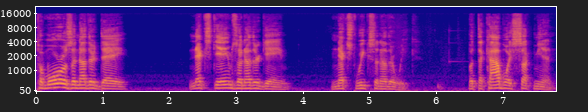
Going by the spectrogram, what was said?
Tomorrow's another day. Next game's another game. Next week's another week. But the Cowboys sucked me in.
